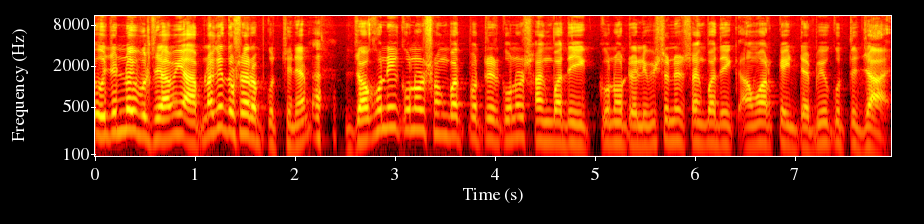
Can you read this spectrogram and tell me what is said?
ওই- জন্যই বলছি আমি আপনাকে দোষারোপ করছি না। যখনই কোনো সংবাদপত্রের কোনো সাংবাদিক কোনো টেলিভিশনের সাংবাদিক আমাকে ইন্টারভিউ করতে যায়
